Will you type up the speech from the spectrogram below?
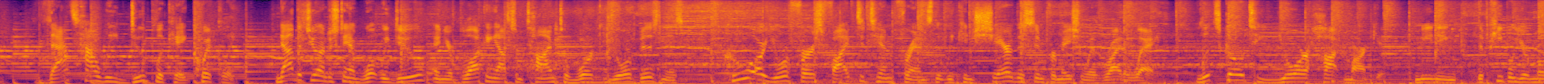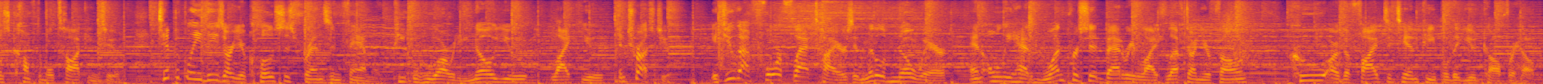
That's how we duplicate quickly. Now that you understand what we do and you're blocking out some time to work your business, who are your first five to 10 friends that we can share this information with right away? Let's go to your hot market, meaning the people you're most comfortable talking to. Typically, these are your closest friends and family, people who already know you, like you, and trust you. If you got four flat tires in the middle of nowhere and only had 1% battery life left on your phone, who are the 5 to 10 people that you'd call for help?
